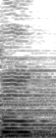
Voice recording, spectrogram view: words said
You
